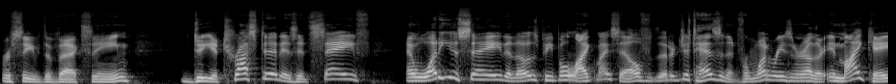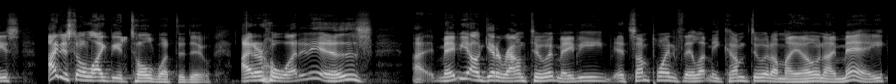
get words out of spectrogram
received the vaccine. Do you trust it? Is it safe? And what do you say to those people like myself that are just hesitant for one reason or another? In my case, I just don't like being told what to do. I don't know what it is. Maybe I'll get around to it. Maybe at some point, if they let me come to it on my own, I may.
